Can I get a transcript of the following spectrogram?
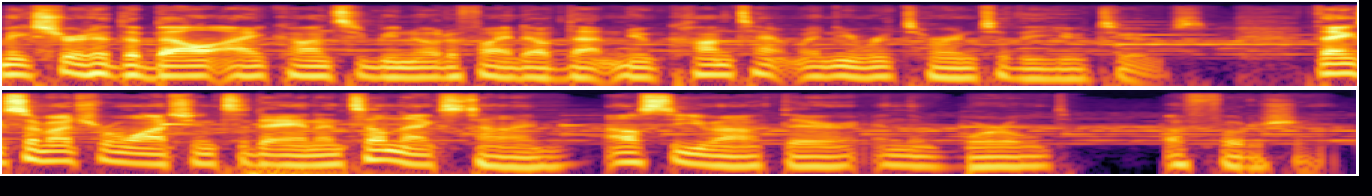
make sure to hit the bell icon to be notified of that new content when you return to the YouTubes. Thanks so much for watching today, and until next time, I'll see you out there in the world of Photoshop.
